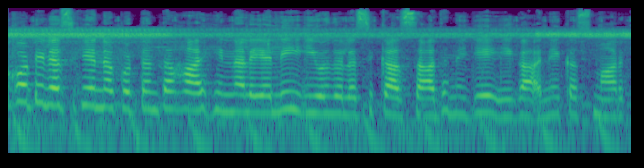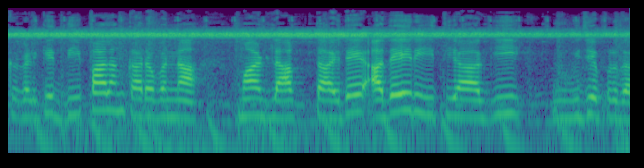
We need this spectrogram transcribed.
ನೂರು ಕೋಟಿ ಲಸಿಕೆಯನ್ನು ಕೊಟ್ಟಂತಹ ಹಿನ್ನೆಲೆಯಲ್ಲಿ ಈ ಒಂದು ಲಸಿಕಾ ಸಾಧನೆಗೆ ಈಗ ಅನೇಕ ಸ್ಮಾರಕಗಳಿಗೆ ದೀಪಾಲಂಕಾರವನ್ನ ಮಾಡಲಾಗ್ತಾ ಇದೆ. ಅದೇ ರೀತಿಯಾಗಿ ವಿಜಯಪುರದ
